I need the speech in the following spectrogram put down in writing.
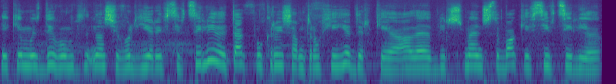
Якимось дивом наші вольєри всі вціліли. Так по кришам трохи є дірки, але більш-менш собаки всі вціліли.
